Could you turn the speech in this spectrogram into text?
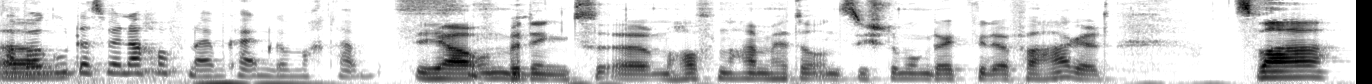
Aber Ähm, gut, dass wir nach Hoffenheim keinen gemacht haben. Ja, unbedingt. ähm, Hoffenheim hätte uns die Stimmung direkt wieder verhagelt. Es war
